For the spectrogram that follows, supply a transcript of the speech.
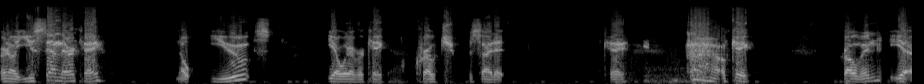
Or no, you stand there, okay? Nope, you, yeah, whatever, okay, Yeah. crouch beside it. Okay, okay, in, yeah,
